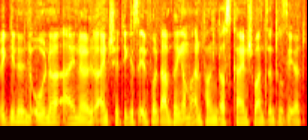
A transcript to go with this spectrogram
beginnen ohne eine, ein schädiges Infodumping am Anfang, das keinen Schwanz interessiert.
